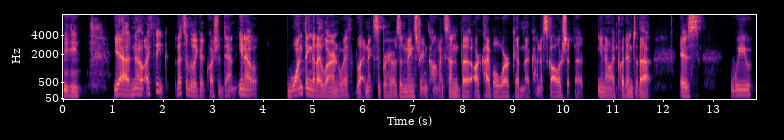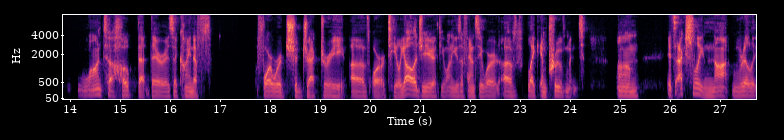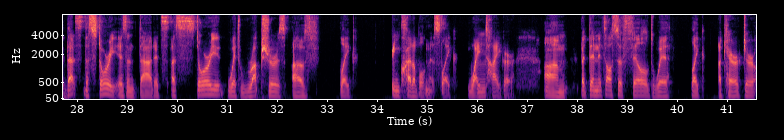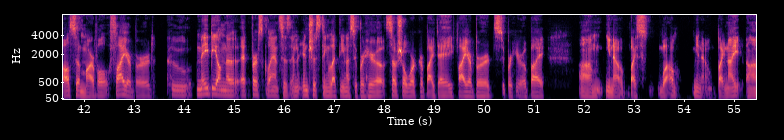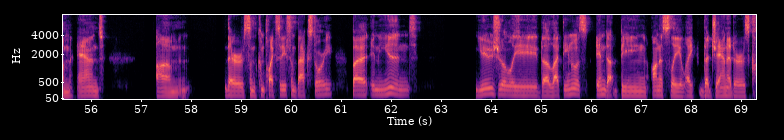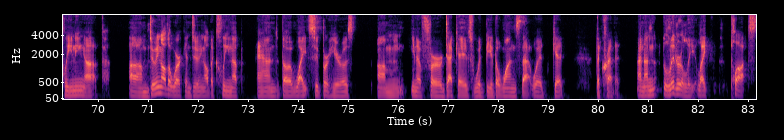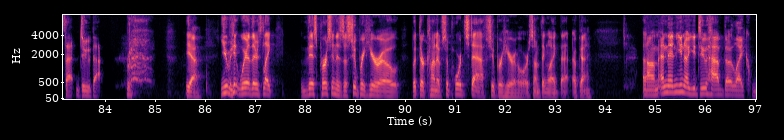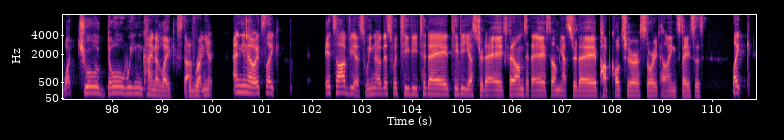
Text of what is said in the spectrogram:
Mhm. hmm Yeah, no, I think that's a really good question, Dan. You know, one thing that I learned with Latinx superheroes and mainstream comics and the archival work and the kind of scholarship that, you know, I put into that is we want to hope that there is a kind of forward trajectory of, or teleology, if you want to use a fancy word, of like improvement. Um, it's actually not really that's the story isn't that it's a story with ruptures of like incredibleness like white Mm. tiger um but then it's also filled with like a character also marvel firebird who maybe on the at first glance is an interesting latina superhero social worker by day firebird superhero by um you know by s- well you know by night um and um there's some complexity some backstory but in the end usually the latinos end up being honestly like the janitors cleaning up um, doing all the work and doing all the cleanup and the white superheroes um, you know for decades would be the ones that would get the credit and i'm literally like plots that do that Yeah. You mean where there's like this person is a superhero, but they're kind of support staff superhero or something like that. Okay. Um, and then you know you do have the like what you're doing kind of like stuff, Right. And, you're, and you know it's like it's obvious. We know this with TV today, TV yesterday, film today, film yesterday, pop culture, storytelling spaces. Like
